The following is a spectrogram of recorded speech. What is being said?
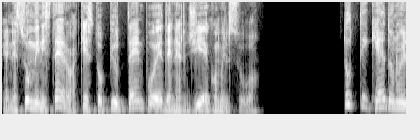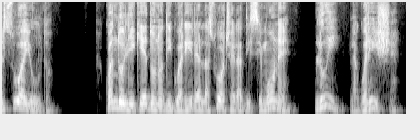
e nessun ministero ha chiesto più tempo ed energie come il suo. Tutti chiedono il suo aiuto. Quando gli chiedono di guarire la suocera di Simone, lui la guarisce.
